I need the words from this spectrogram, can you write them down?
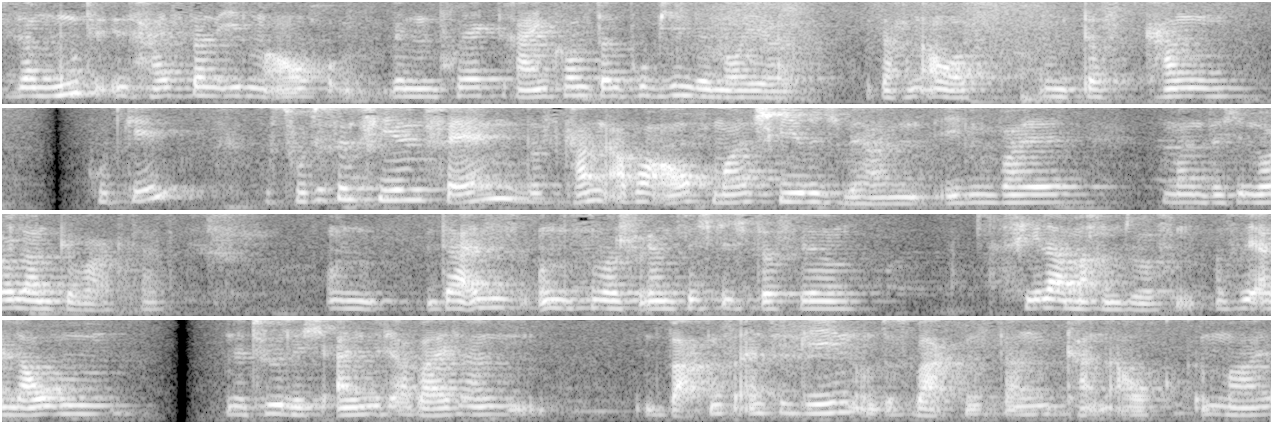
dieser Mut heißt dann eben auch, wenn ein Projekt reinkommt, dann probieren wir neue Sachen aus. Und das kann gut gehen. Das tut es in vielen Fällen. Das kann aber auch mal schwierig werden, eben weil man sich in Neuland gewagt hat. Und da ist es uns zum Beispiel ganz wichtig, dass wir Fehler machen dürfen. Also wir erlauben natürlich allen Mitarbeitern Wagnis einzugehen und das Wagnis dann kann auch mal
